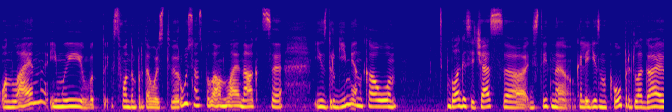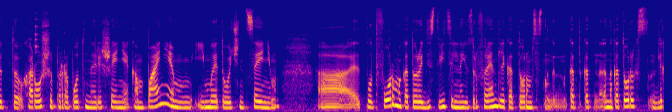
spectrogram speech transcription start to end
онлайн. И мы вот с Фондом продовольствия Русь у нас была онлайн-акция, и с другими НКО Благо сейчас э, действительно коллеги из НКО предлагают хорошее проработанное решение компаниям, и мы это очень ценим. А, платформы, которые действительно user-friendly, которым, на которых, для,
